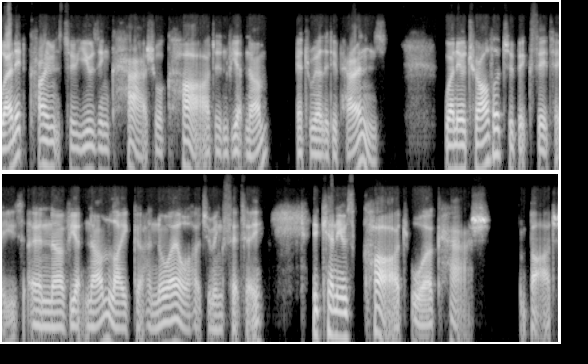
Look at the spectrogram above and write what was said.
When it comes to using cash or card in Vietnam, it really depends. When you travel to big cities in uh, Vietnam, like Hanoi or Ho Chi Minh City, you can use card or cash. But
